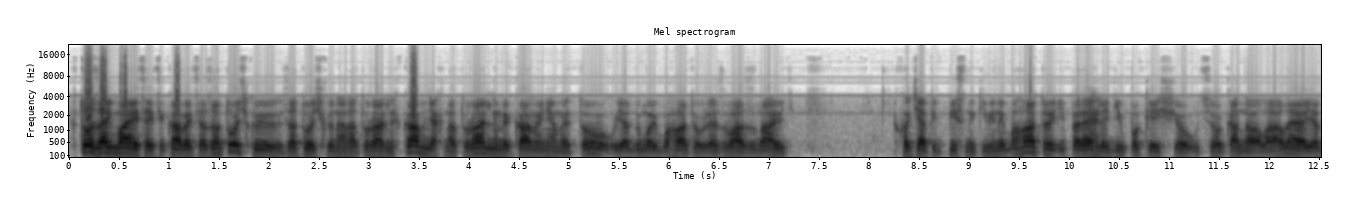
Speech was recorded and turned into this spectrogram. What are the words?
Хто займається і цікавиться заточкою, заточкою на натуральних камнях, натуральними каменями, то я думаю, багато вже з вас знають. Хоча підписників і небагато, і переглядів поки що у цього каналу, але я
